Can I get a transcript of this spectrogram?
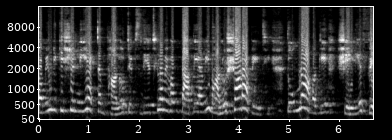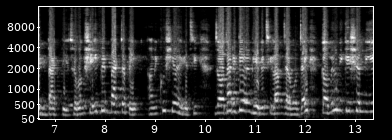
কমিউনিকেশন নিয়ে একটা ভালো টিপস দিয়েছিলাম এবং তাতে আমি ভালো সাড়া পেয়েছি। তোমরা আমাকে সেই নিয়ে ফিডব্যাক দিয়েছ এবং সেই ফিডব্যাকটা পেয়ে আমি খুশি হয়ে গেছি। যথারীতি আমি ভেবেছিলাম যেমনটাই কমিউনিকেশন নিয়ে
